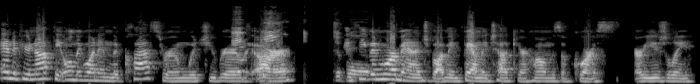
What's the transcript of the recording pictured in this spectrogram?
and if you're not the only one in the classroom which you rarely It's are manageable. it's even more manageable. I mean, family child care homes, of course, are usually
